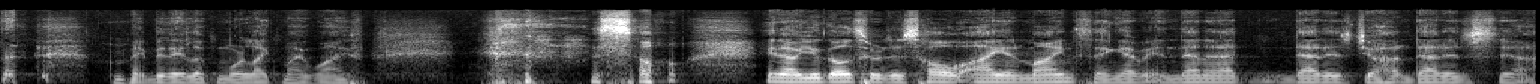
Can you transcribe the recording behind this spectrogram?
Maybe they look more like my wife. so, you know, you go through this whole I and mind thing, and then that that is that is uh,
